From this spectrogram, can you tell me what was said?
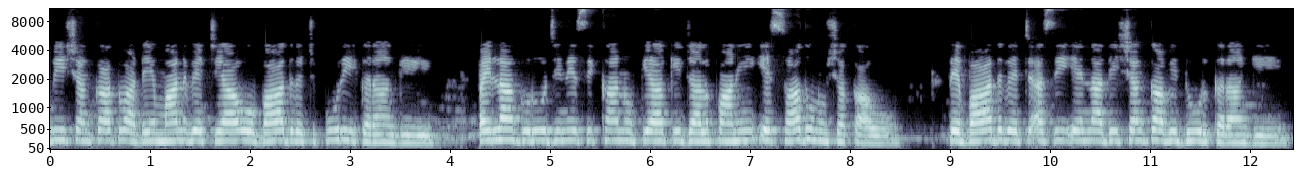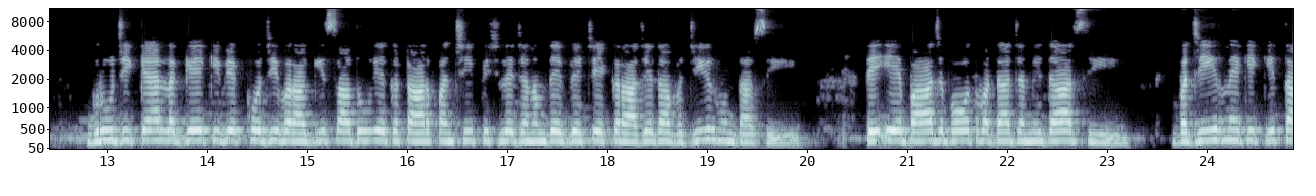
ਵੀ ਸ਼ੰਕਾ ਤੁਹਾਡੇ ਮਨ ਵਿੱਚ ਆ, ਉਹ ਬਾਅਦ ਵਿੱਚ ਪੂਰੀ ਕਰਾਂਗੇ। ਪਹਿਲਾਂ ਗੁਰੂ ਜੀ ਨੇ ਸਿੱਖਾਂ ਨੂੰ ਕਿਹਾ ਕਿ ਜਲ ਪਾਣੀ ਇਹ ਸਾਧੂ ਨੂੰ ਛਕਾਓ ਤੇ ਬਾਅਦ ਵਿੱਚ ਅਸੀਂ ਇਹਨਾਂ ਦੀ ਸ਼ੰਕਾ ਵੀ ਦੂਰ ਕਰਾਂਗੇ। ਗੁਰੂ ਜੀ ਕਹਿਣ ਲੱਗੇ ਕਿ ਵੇਖੋ ਜੀ ਵਰਾਗੀ ਸਾਧੂ, ਇਹ ਗਟਾਰ ਪੰਛੀ ਪਿਛਲੇ ਜਨਮ ਦੇ ਵਿੱਚ ਇੱਕ ਰਾਜੇ ਦਾ ਵਜ਼ੀਰ ਹੁੰਦਾ ਸੀ ਤੇ ਇਹ ਬਾਜ ਬਹੁਤ ਵੱਡਾ ਜ਼ਮੀਂਦਾਰ ਸੀ। ਵਜ਼ੀਰ ਨੇ ਕੀ ਕੀਤਾ?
